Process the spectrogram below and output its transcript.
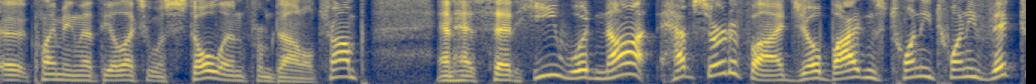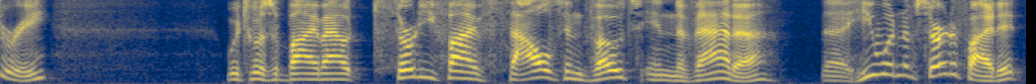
uh, claiming that the election was stolen from Donald Trump, and has said he would not have certified Joe Biden's 2020 victory, which was by about 35,000 votes in Nevada. Uh, he wouldn't have certified it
